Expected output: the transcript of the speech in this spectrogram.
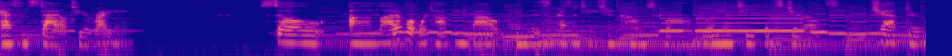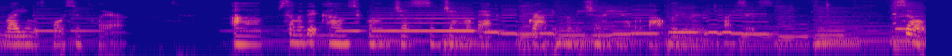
add some style to your writing. So a lot of what we're talking about in this presentation comes from William T. Fitzgerald's chapter, Writing with Force and Flair. Uh, some of it comes from just some general background information I have about literary devices. So,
